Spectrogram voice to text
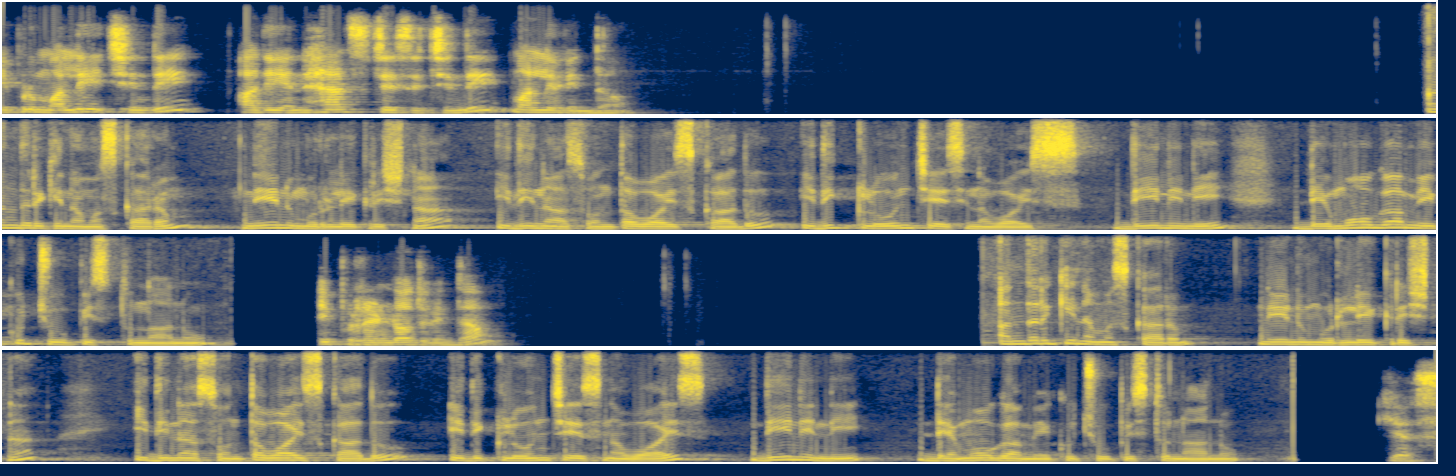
ఇప్పుడు మళ్ళీ ఇచ్చింది అది ఎన్హాన్స్ చేసి ఇచ్చింది మళ్ళీ విందాం. అందరికీ నమస్కారం. నేను మురళీకృష్ణ. ఇది నా సొంత వాయిస్ కాదు ఇది క్లోన్ చేసిన వాయిస్. దీనిని డెమోగా మీకు చూపిస్తున్నాను. ఇప్పుడు రెండోది విందాం. అందరికీ నమస్కారం. నేను మురళీకృష్ణ. ఇది నా సొంత వాయిస్ కాదు ఇది క్లోన్ చేసిన వాయిస్. దీనిని డెమోగా మీకు చూపిస్తున్నాను. ఎస్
